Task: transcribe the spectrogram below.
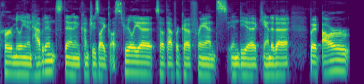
per million inhabitants than in countries like Australia, South Africa, France, India, Canada but our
